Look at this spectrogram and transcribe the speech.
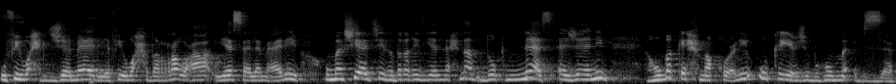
وفي واحد الجماليه في واحد الروعة يا سلام عليه وماشي هادشي الهضره غير ديالنا حنا. دونك الناس أجانب هما كيحماقوا عليه وكيعجبهم بزاف.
